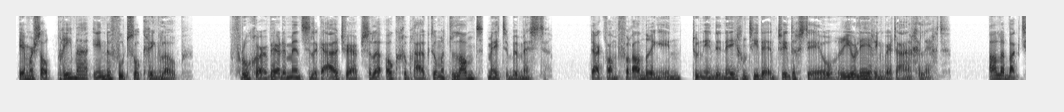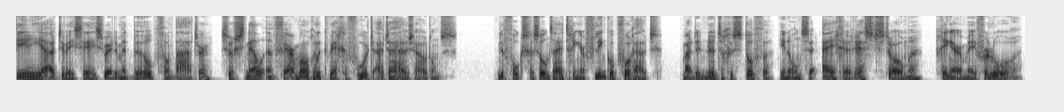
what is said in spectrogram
immers al prima in de voedselkringloop. Vroeger werden menselijke uitwerpselen ook gebruikt om het land mee te bemesten. Daar kwam verandering in toen in de 19e en 20e eeuw riolering werd aangelegd. Alle bacteriën uit de wc's werden met behulp van water zo snel en ver mogelijk weggevoerd uit de huishoudens. De volksgezondheid ging er flink op vooruit, maar de nuttige stoffen in onze eigen reststromen gingen ermee verloren.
